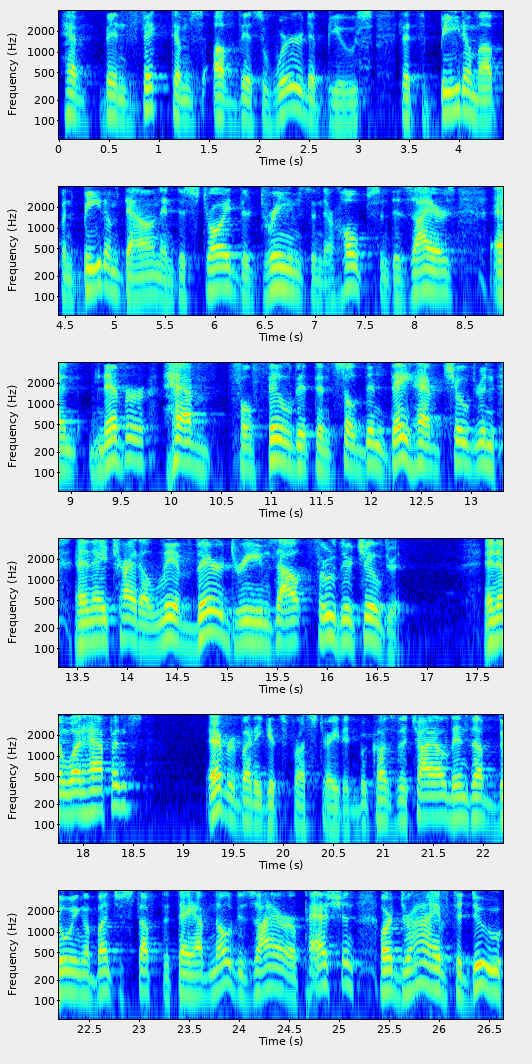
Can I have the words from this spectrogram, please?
have been victims of this word abuse that's beat them up and beat them down and destroyed their dreams and their hopes and desires and never have fulfilled it. And so then they have children and they try to live their dreams out through their children. And then what happens? Everybody gets frustrated because the child ends up doing a bunch of stuff that they have no desire or passion or drive to do,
